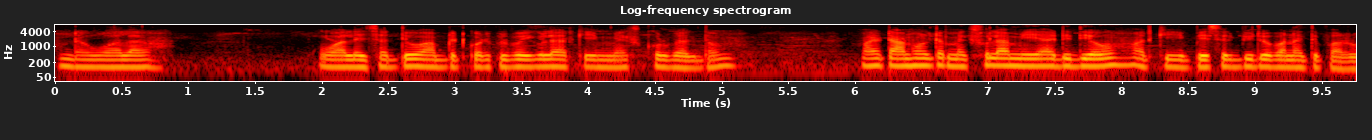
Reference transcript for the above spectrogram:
আমরা ওয়াল ওয়াল এই সাইড দিয়েও আপডেট করে ফেলব, এগুলো আর কি ম্যাক্স করব একদম। মানে টাউন হলটা ম্যাক্স হলে আমি এই আইডি দিয়েও আর কি বেসের ভিডিও বানাইতে পারব।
